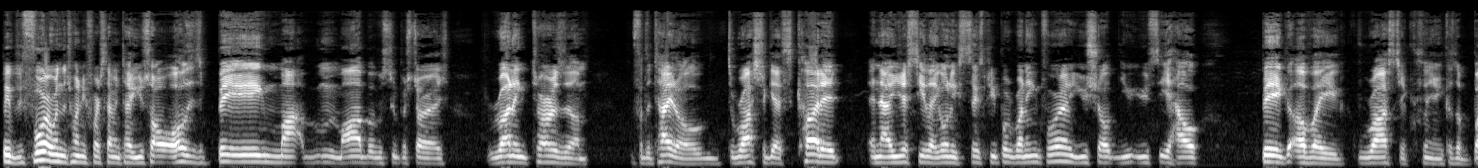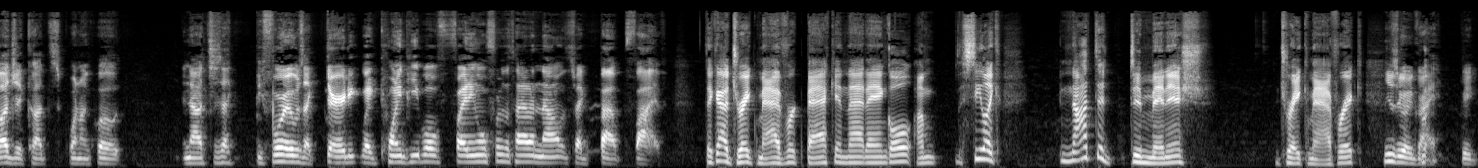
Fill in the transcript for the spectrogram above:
before when the 24-7 title you saw all these big mob, mob of superstars running towards them for the title the roster gets cutted and now you just see like only six people running for it you show you, you see how big of a roster clearing because of budget cuts quote unquote and now it's just like before it was like 30 like 20 people fighting over the title now it's like about five They got Drake Maverick back in that angle. I'm see like not to diminish Drake Maverick, He's a good guy. Good.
